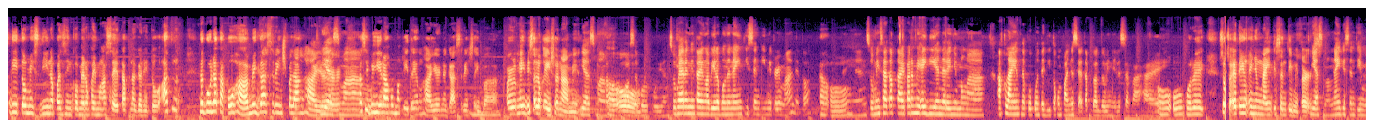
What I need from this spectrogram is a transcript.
Dito, Miss D, napansin ko meron kayong mga setup na ganito. At nagulat ako ha, may gas range pala ang higher. Yes, ma'am. Kasi bihira ako makita yung higher na gas range sa iba. Or maybe sa location namin. Yes, ma'am. Oo. Possible po yun. So, meron din tayong available na 90 cm ma'am. Ito. Oo. Ayan. So, may setup tayo para may idea na rin yung mga a client na pupunta dito kung paano setup gagawin nila sa bahay. Oo, correct. So, so ito yung inyong 90 centimeters. Yes, ma'am. 90 cm.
